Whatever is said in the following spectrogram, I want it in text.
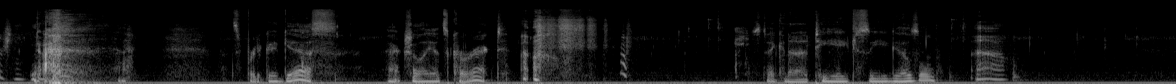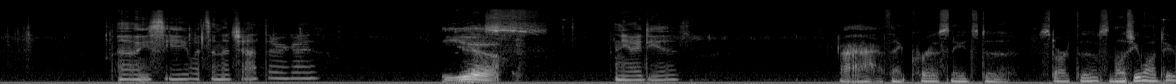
or something. That's a pretty good guess. Actually, it's correct. Just taking a THC guzzle. Oh. Oh, you see what's in the chat there, guys? Yeah. Any ideas? I think Chris needs to start this, unless you want to.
